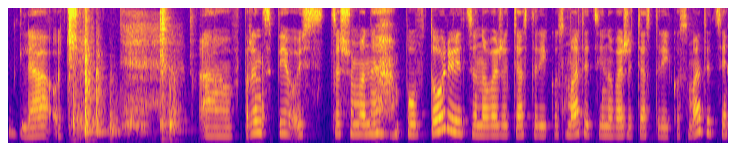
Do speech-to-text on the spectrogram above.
для очей. В принципі, ось це, що в мене повторюється, нове життя старій косметиці і нове життя старій косметиці.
